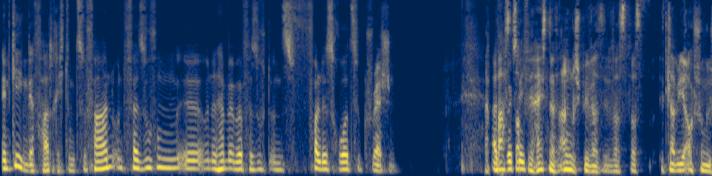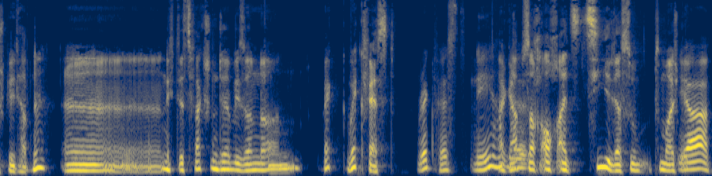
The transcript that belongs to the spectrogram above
entgegen der Fahrtrichtung zu fahren und versuchen, äh, und dann haben wir immer versucht, uns volles Rohr zu crashen. Das also passt doch, wie heißt denn das andere Spiel, was, was, was ich glaube, ich auch schon gespielt habe, ne? Äh, nicht Destruction Derby, sondern Wreckfest. Wreckfest? Nee. Da gab es doch auch als Ziel, dass du zum Beispiel ja,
